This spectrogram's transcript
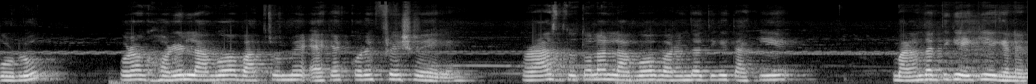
করল। ওরা ঘরের লাগোয়া বাথরুমে এক এক করে ফ্রেশ হয়ে এলেন। রাজ দোতলার লাগোয়া বারান্দার দিকে তাকিয়ে, বারান্দার দিকে এগিয়ে গেলেন।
